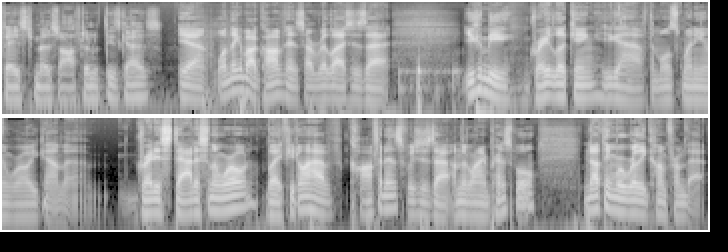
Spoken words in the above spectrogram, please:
faced most often with these guys? Yeah. One thing about confidence I realize is that you can be great looking, you can have the most money in the world, you can have the greatest status in the world, but if you don't have confidence, which is that underlying principle, nothing will really come from that.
